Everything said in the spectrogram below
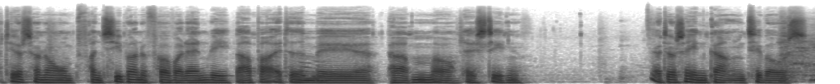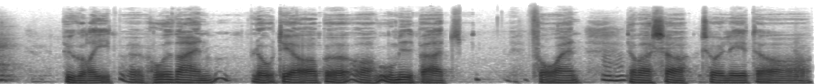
Og det er sådan nogle principperne for, hvordan vi arbejdede med øh, pappen og plastikken. Og det var så indgangen til vores byggeri. Øh, Hovedvejen lå deroppe, og umiddelbart foran, mm-hmm. der var så toiletter og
